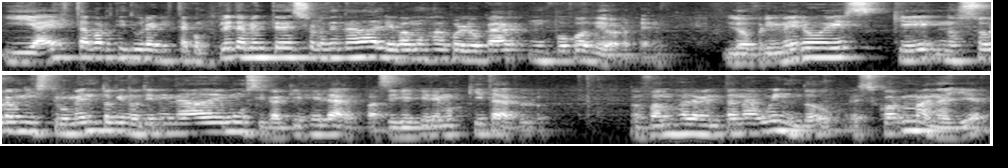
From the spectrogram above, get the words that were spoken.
y a esta partitura que está completamente desordenada le vamos a colocar un poco de orden. Lo primero es que nos sobra un instrumento que no tiene nada de música, que es el arpa, así que queremos quitarlo. Nos vamos a la ventana Window, Score Manager,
